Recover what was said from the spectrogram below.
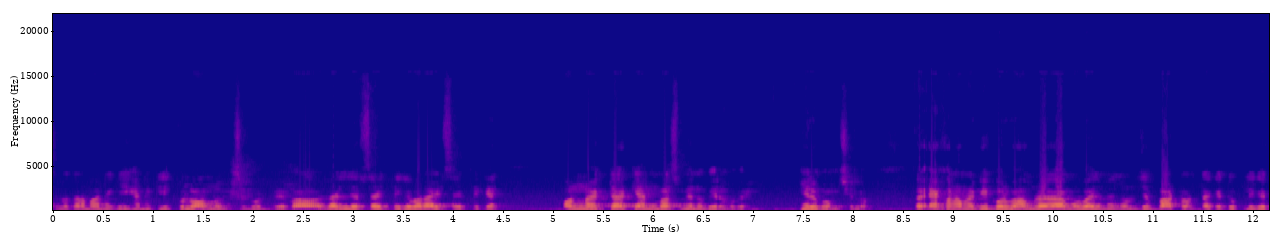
ছিল। তার মানে কি? এখানে ক্লিক করলে অন্য কিছু ঘটবে বা লেফট সাইড থেকে বা রাইট সাইড থেকে অন্য একটা ক্যানভাস মেনু বের হবে। এরকম ছিল। তো এখন আমরা কি করব? আমরা মোবাইল মেনুর যে বাটনটাকে ডুপ্লিকেট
